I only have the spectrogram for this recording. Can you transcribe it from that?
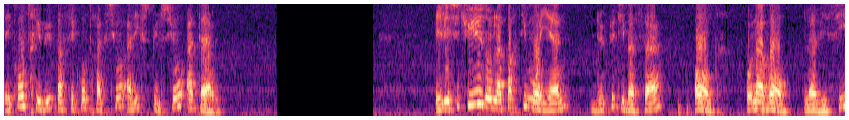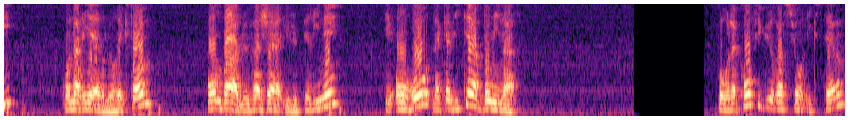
et contribue par ses contractions à l'expulsion à terme. Elle est située dans la partie moyenne du petit bassin entre en avant la vessie, en arrière le rectum, en bas le vagin et le périnée et en haut la cavité abdominale. Pour la configuration externe,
